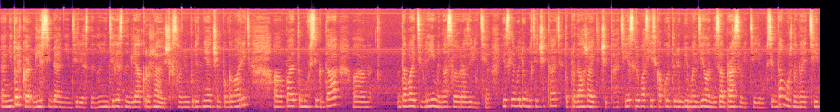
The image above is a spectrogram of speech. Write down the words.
э, не только для себя неинтересны, но и неинтересны для окружающих. С вами будет не о чем поговорить. Э, поэтому всегда э, давайте время на свое развитие. Если вы любите читать, то продолжайте читать. Если у вас есть какое-то любимое дело, не забрасывайте его. Всегда можно найти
